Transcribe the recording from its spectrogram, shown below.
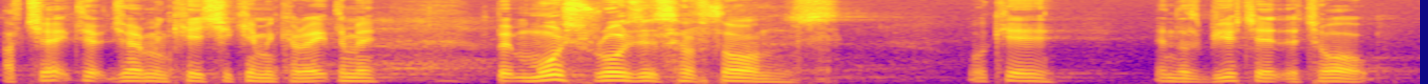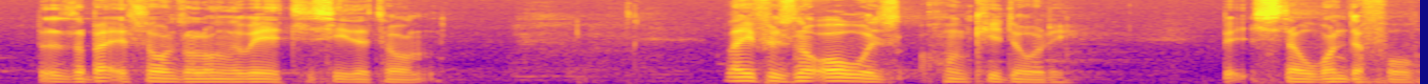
I've checked it, Jim, in case you came and corrected me, but most roses have thorns. Okay? And there's beauty at the top, but there's a bit of thorns along the way to see the top. Life is not always hunky dory, but it's still wonderful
